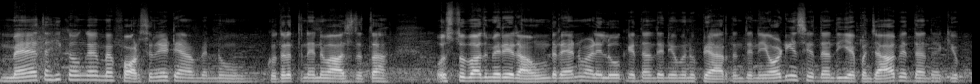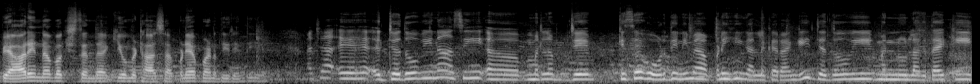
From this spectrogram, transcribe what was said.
ਮੈਂ ਤਾਂ ਹੀ ਕਹੂੰਗਾ ਮੈਂ ਫੋਰਚੂਨੇਟ ਆ ਮੈਨੂੰ ਕੁਦਰਤ ਨੇ ਨਵਾਜ਼ ਦਿੱਤਾ। ਉਸ ਤੋਂ ਬਾਅਦ ਮੇਰੇ ਰਾਉਂਡ ਰਹਿਣ ਵਾਲੇ ਲੋਕ ਇਦਾਂ ਦੇ ਨੇ, ਉਹ ਮੈਨੂੰ ਪਿਆਰ ਦਿੰਦੇ ਨੇ। ਆਡੀਅנס ਇਦਾਂ ਦੀ ਹੈ, ਪੰਜਾਬ ਇਦਾਂ ਦਾ ਕਿ ਉਹ ਪਿਆਰ ਇੰਨਾ ਬਖਸ਼ ਦਿੰਦਾ ਹੈ ਕਿ ਉਹ ਮਿਠਾਸ ਆਪਣੇ ਆਪ ਬਣਦੀ ਰਹਿੰਦੀ ਹੈ। ਅੱਛਾ, ਇਹ ਜਦੋਂ ਵੀ ਨਾ ਅਸੀਂ ਮਤਲਬ ਜੇ ਕਿਸੇ ਹੋਰ ਦੀ ਨਹੀਂ, ਮੈਂ ਆਪਣੀ ਹੀ ਗੱਲ ਕਰਾਂਗੀ। ਜਦੋਂ ਵੀ ਮੈਨੂੰ ਲੱਗਦਾ ਹੈ ਕਿ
